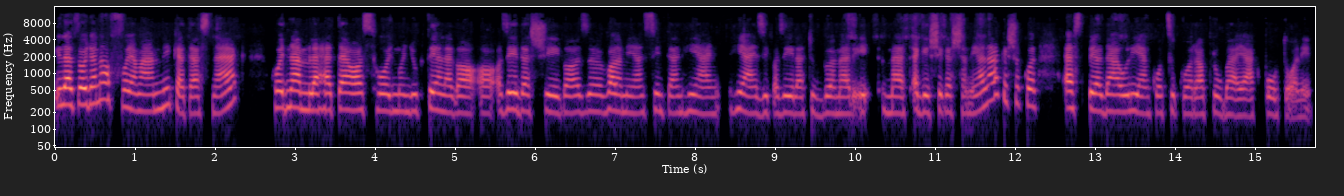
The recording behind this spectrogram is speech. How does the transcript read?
illetve hogy a nap folyamán miket esznek, hogy nem lehet-e az, hogy mondjuk tényleg a, a, az édesség az valamilyen szinten hiány, hiányzik az életükből, mert, mert egészségesen élnek, és akkor ezt például ilyenkor cukorral próbálják pótolni.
